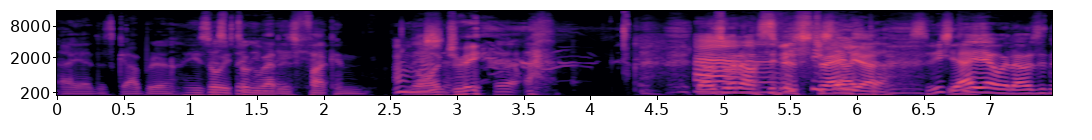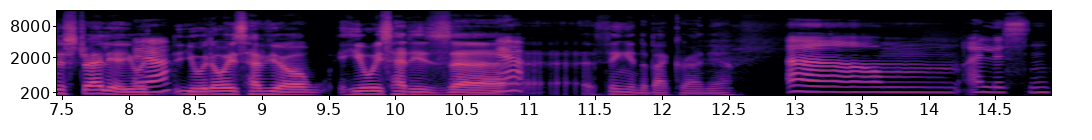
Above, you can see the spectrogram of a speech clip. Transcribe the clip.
Oh yeah, that's Gabriel. He's Das always talking about his fucking Mhm. laundry. Ja. That was when I was in Ah. Australia. Alter. Ist wichtig. Yeah, yeah. When I was in Australia, you would Yeah. you would always have your. He always had his uh, Yeah. thing in the background. Yeah. Um, I listened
